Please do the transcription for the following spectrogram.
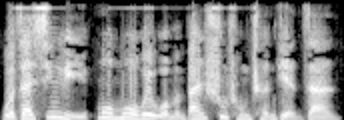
我在心里默默为我们班书虫臣点赞。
